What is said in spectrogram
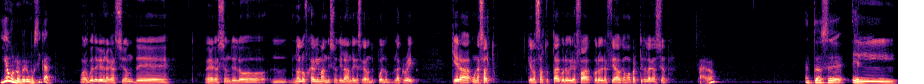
Y es un número musical. Bueno, cuenta que hay una canción de. Hay una canción de los. No los Heavy Monday, sino que la banda que sacaron después, los Black Grape, que era un asalto. Que el asalto estaba coreografado, coreografiado como a partir de la canción. Claro. Entonces, el,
